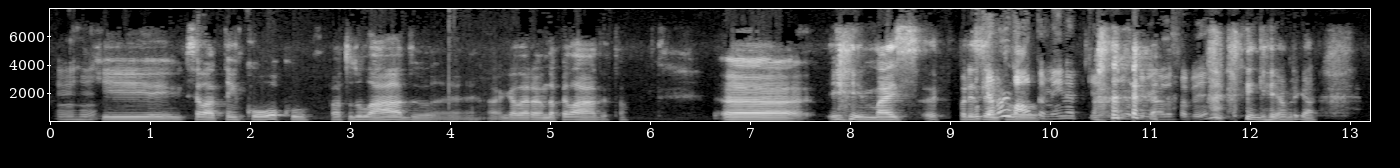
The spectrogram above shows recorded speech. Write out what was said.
Uhum. que, sei lá, tem coco pra todo lado, é, a galera anda pelada e tal. Ah, e, mas, por O que é exemplo. normal também, né? Porque ninguém é obrigado a saber. Ninguém é obrigado.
